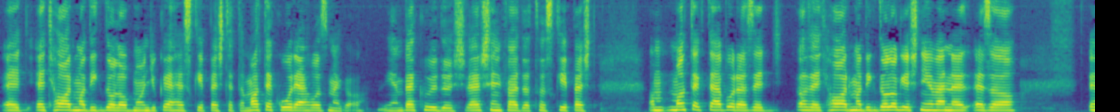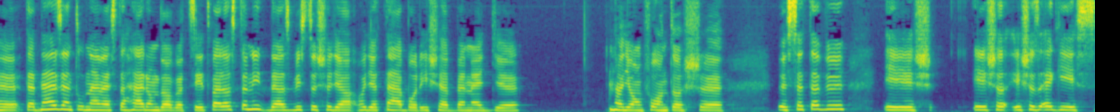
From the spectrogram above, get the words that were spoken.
egy, egy harmadik dolog mondjuk ehhez képest, tehát a matek órához, meg a ilyen beküldős versenyfeladathoz képest, a matek tábor az egy, az egy harmadik dolog, és nyilván ez a tehát nehezen tudnám ezt a három dolgot szétválasztani, de az biztos, hogy a, hogy a tábor is ebben egy nagyon fontos összetevő, és, és, és az egész,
